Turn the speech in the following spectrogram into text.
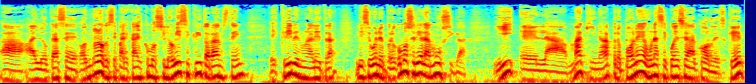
a, lo que hace, o no lo que se parezca, es como si lo hubiese escrito Ramstein, escribe en una letra, y le dice, bueno, pero ¿cómo sería la música? Y eh, la máquina propone una secuencia de acordes que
